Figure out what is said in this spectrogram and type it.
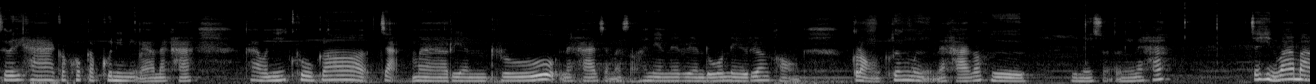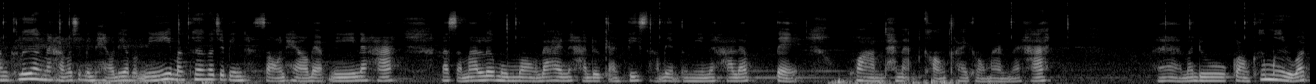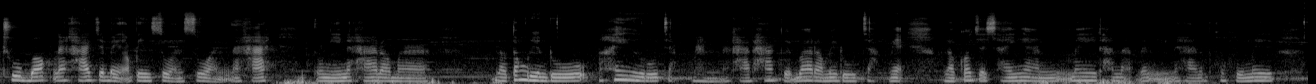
สวัสดีค่ะ ก็พบกับคุณนินอีกแล้วนะคะ ค่ะวันนี้ครูก็จะมาเรียนรู้นะคะ จะมาสอนให้เรียนในเรียนรู้ในเรื่องของกล่องเครื่องมือนะคะ ก็คืออยู่ในส่วนตรงนี้นะคะ จะเห็นว่าบางเครื่องนะคะ ก็จะเป็นแถวเดียวแบบนี้ บางเครื่องก็จะเป็น 2 แถวแบบนี้นะคะ เราสามารถเลือกมุมมองได้นะคะ โดยการคลิกสามเหลี่ยมตรงนี้นะคะ แล้วแต่ความถนัดของใครของมันนะคะ มาดูกล่องเครื่องมือหรือว่า True Box นะคะ จะแบ่งออกเป็นส่วนๆนะคะ ตรงนี้นะคะเรามาเราต้องเรียนรู้ให้รู้จักมันนะคะ ถ้าเกิดว่าเราไม่รู้จักเนี่ย เราก็จะใช้งานไม่ถนัดนั่นเองนะคะ ก็คือไม่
